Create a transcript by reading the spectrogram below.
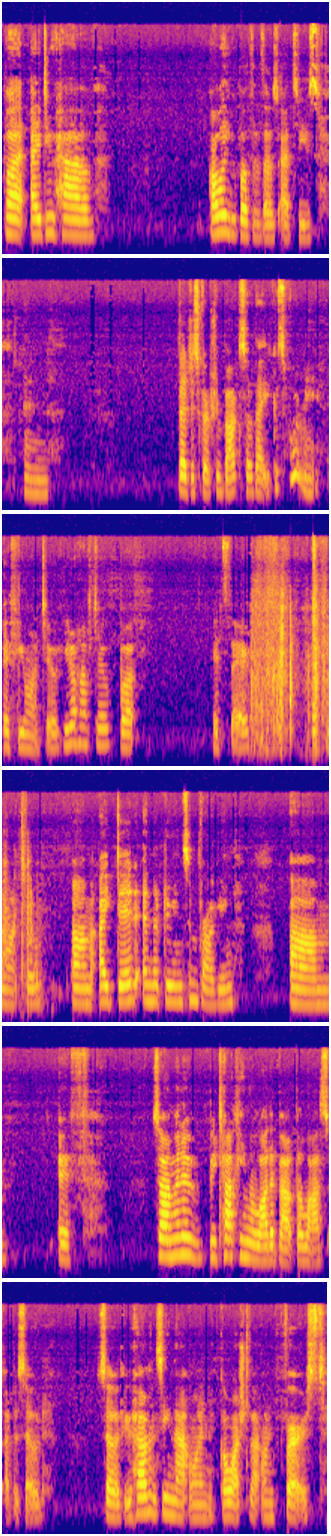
but I do have. I'll link both of those Etsy's in the description box so that you can support me if you want to. You don't have to, but it's there if you want to. Um, I did end up doing some frogging. Um, if so, I'm going to be talking a lot about the last episode. So if you haven't seen that one, go watch that one first,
